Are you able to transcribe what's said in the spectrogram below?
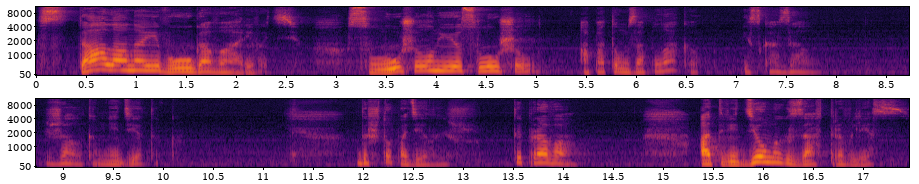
Стала она его уговаривать. Слушал он ее, слушал, а потом заплакал и сказал, жалко мне деток. Да что поделаешь, ты права. Отведем их завтра в лес.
